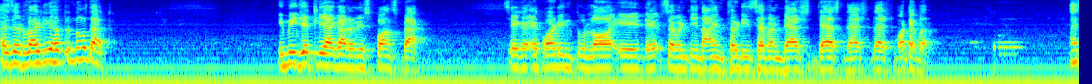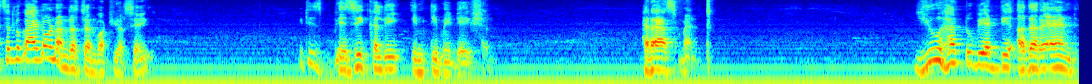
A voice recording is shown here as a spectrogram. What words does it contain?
I said, why do you have to know that? Immediately I got a response back saying, according to law 7937 dash dash dash dash whatever. I said, look, I don't understand what you're saying. It is basically intimidation, harassment. You have to be at the other end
